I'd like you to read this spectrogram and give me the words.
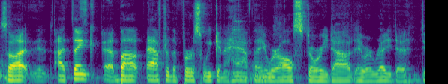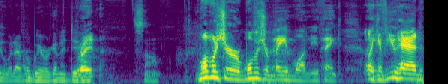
so I I think about after the first week and a half they were all storied out they were ready to do whatever we were going to do Right. so What was your What was your main one? Do you think? Like, if you had,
